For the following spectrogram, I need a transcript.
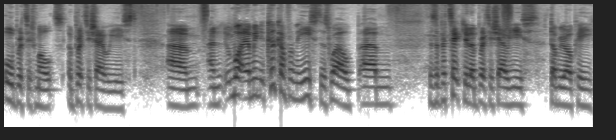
all British malts, a British ale yeast, um, and what I mean it could come from the yeast as well. Um, there's a particular British ale yeast, WLP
